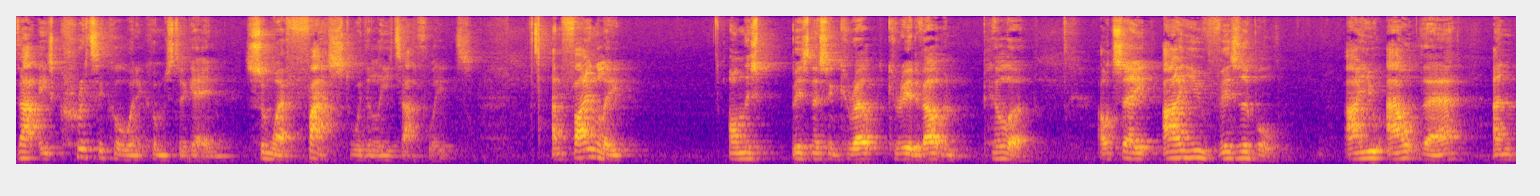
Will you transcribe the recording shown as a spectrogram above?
That is critical when it comes to getting somewhere fast with elite athletes. And finally, on this business and career development pillar, I would say, are you visible? Are you out there? And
